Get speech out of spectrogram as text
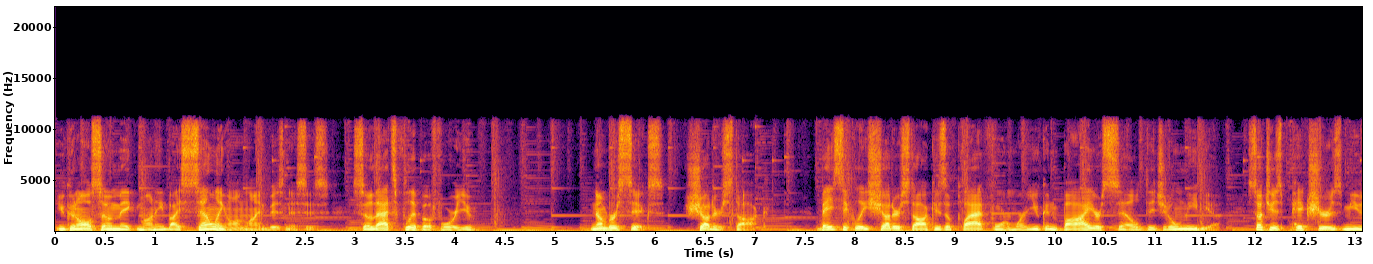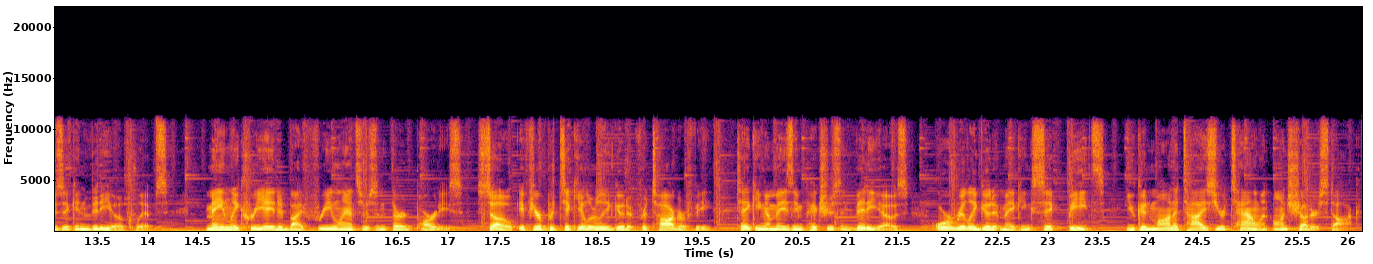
You can also make money by selling online businesses, so that's Flippa for you. Number 6. Shutterstock. Basically, Shutterstock is a platform where you can buy or sell digital media such as pictures, music, and video clips, mainly created by freelancers and third parties. So, if you're particularly good at photography, taking amazing pictures and videos, or really good at making sick beats, you can monetize your talent on Shutterstock.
